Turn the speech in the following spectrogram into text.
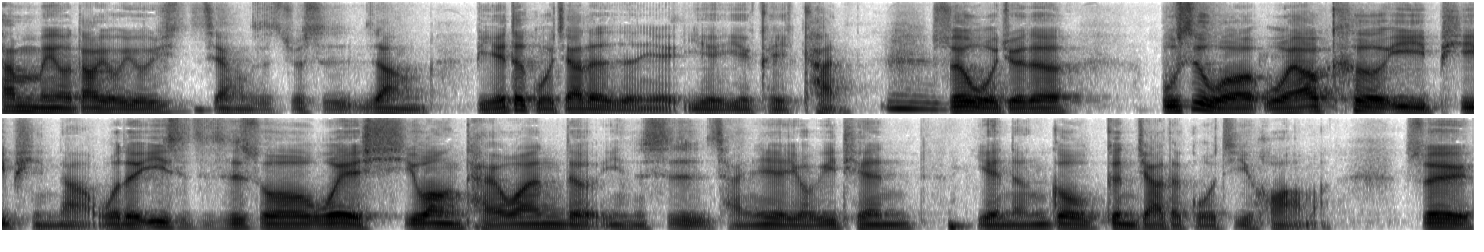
他们没有到鱿鱼游戏这样子，就是让别的国家的人也也也可以看。嗯，所以我觉得不是我我要刻意批评啊，我的意思只是说，我也希望台湾的影视产业有一天也能够更加的国际化嘛。所以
